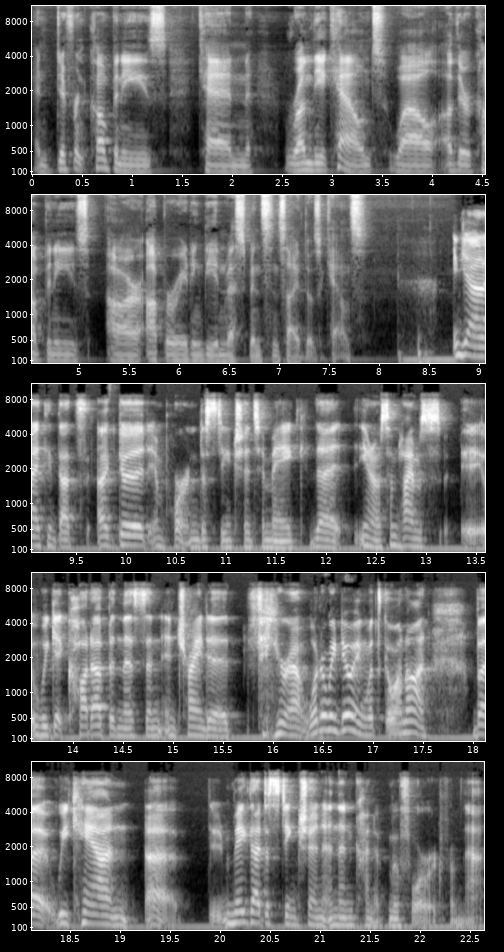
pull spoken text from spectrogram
and different companies can run the account while other companies are operating the investments inside those accounts. Yeah, and I think that's a good, important distinction to make. That you know, sometimes eh, we get caught up in this and, and trying to figure out what are we doing, what's going on, but we can uh, make that distinction and then kind of move forward from that.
